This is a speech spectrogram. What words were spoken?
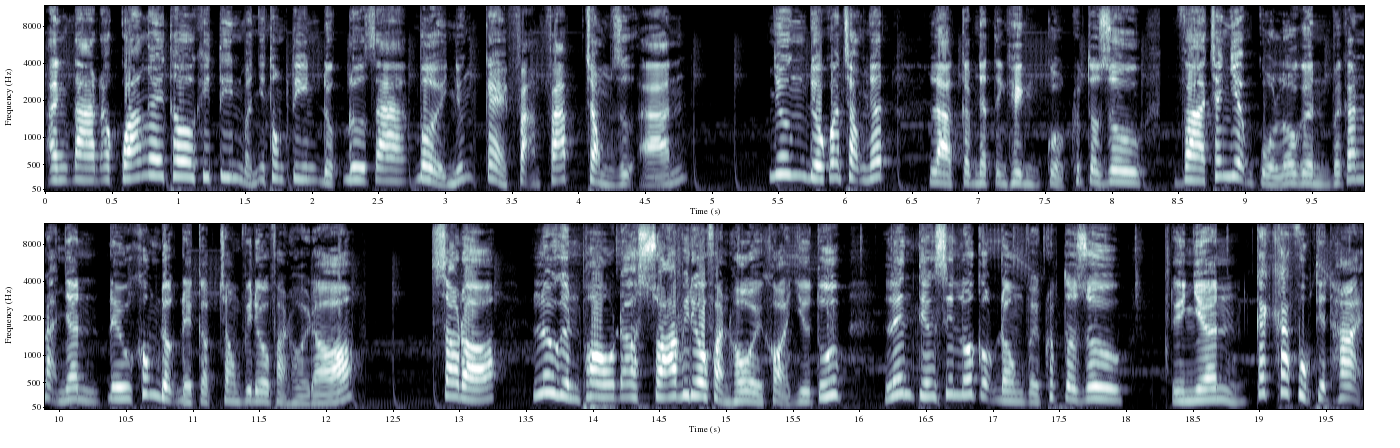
anh ta đã quá ngây thơ khi tin vào những thông tin được đưa ra bởi những kẻ phạm pháp trong dự án. Nhưng điều quan trọng nhất là cập nhật tình hình của CryptoZoo và trách nhiệm của Logan với các nạn nhân đều không được đề cập trong video phản hồi đó. Sau đó, Logan Paul đã xóa video phản hồi khỏi YouTube, lên tiếng xin lỗi cộng đồng về CryptoZoo. Tuy nhiên, cách khắc phục thiệt hại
